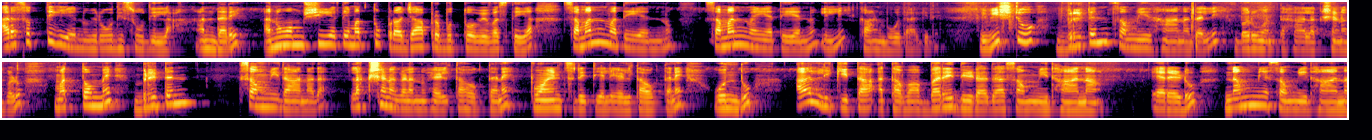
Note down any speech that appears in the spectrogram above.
ಅರಸೊತ್ತಿಗೆಯನ್ನು ವಿರೋಧಿಸುವುದಿಲ್ಲ. ಅಂದರೆ ಅನುವಂಶೀಯತೆ ಮತ್ತು ಪ್ರಜಾಪ್ರಭುತ್ವ ವ್ಯವಸ್ಥೆಯ ಸಮನ್ವತೆಯನ್ನು ಸಮನ್ವಯತೆಯನ್ನು ಇಲ್ಲಿ ಕಾಣಬಹುದಾಗಿದೆ. ಇವಿಷ್ಟು ಬ್ರಿಟನ್ ಸಂವಿಧಾನದಲ್ಲಿ ಬರುವಂತಹ ಲಕ್ಷಣಗಳು. ಮತ್ತೊಮ್ಮೆ ಬ್ರಿಟನ್ ಸಂವಿಧಾನದ ಲಕ್ಷಣಗಳನ್ನು ಹೇಳ್ತಾ ಹೋಗ್ತಾನೆ ಪಾಯಿಂಟ್ಸ್ ರೀತಿಯಲ್ಲಿ ಹೇಳ್ತಾ ಹೋಗ್ತಾನೆ. ಒಂದು, ಅಲಿಖಿತ ಅಥವಾ ಬರೆದಿಡದ ಸಂವಿಧಾನ. ಎರಡು, ನಮ್ಯ ಸಂವಿಧಾನ.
